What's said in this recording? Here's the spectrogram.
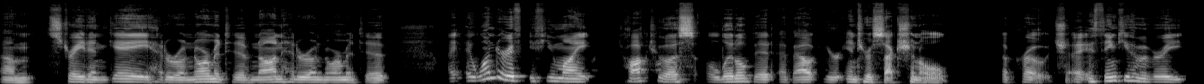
um, straight and gay, heteronormative, non heteronormative. I, I wonder if, if you might talk to us a little bit about your intersectional approach. I think you have a very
